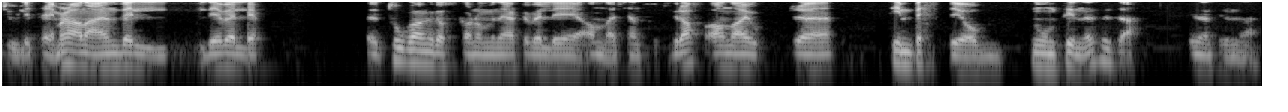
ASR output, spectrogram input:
Julie Tamer. Han er en veldig, veldig eh, to ganger Oscar-nominert og veldig anerkjent fotograf. Han har gjort uh, sin beste jobb noensinne, syns jeg. i den filmen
